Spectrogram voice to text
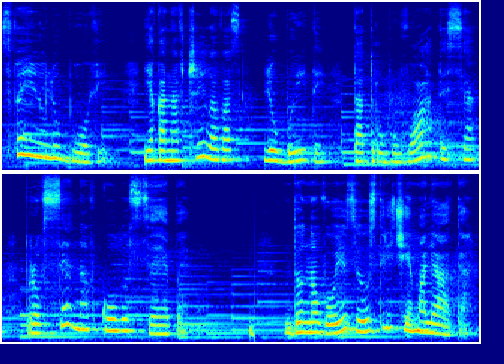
з феєю любові, яка навчила вас любити та турбуватися про все навколо себе. До нової зустрічі, малята!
